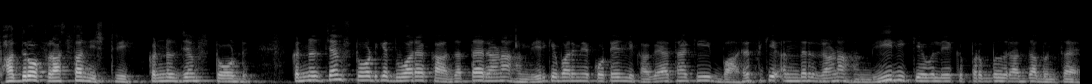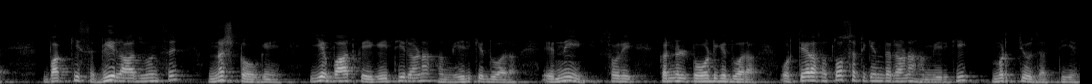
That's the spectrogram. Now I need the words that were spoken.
father of Rajasthan history, colonel James Tod. Colonel James Tod के द्वारा कहा जाता है, राणा हमीर के बारे में कोटेज लिखा गया था कि भारत के अंदर राणा हमीर ही केवल एक प्रबल राजा बनता है बाकी सभी राजवंश नष्ट हो गए। ये बात कही गई थी राणा हमीर के द्वारा। नहीं सॉरी कर्नल टोड के द्वारा। और तेरह के अंदर राणा हमीर की मृत्यु हो जाती है।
